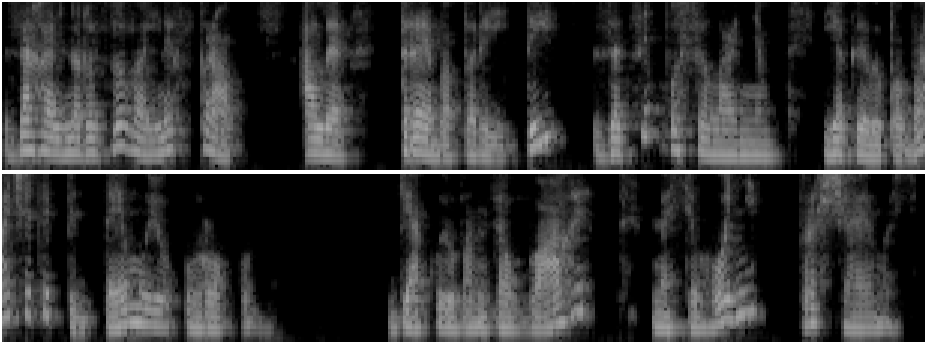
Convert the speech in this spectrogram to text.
загальнорозвивальних вправ, але треба перейти за цим посиланням, яке ви побачите під темою уроку. Дякую вам за уваги. На сьогодні прощаємось.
